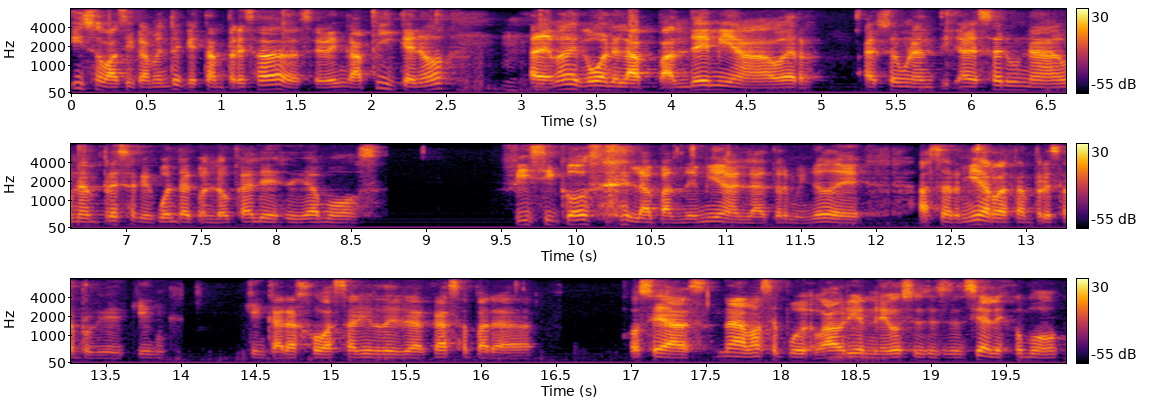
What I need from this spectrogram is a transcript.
hizo básicamente que esta empresa se venga a pique, ¿no? Además de que, bueno, la pandemia, a ver, al ser una, al ser una, una empresa que cuenta con locales, digamos, físicos, la pandemia la terminó de hacer mierda esta empresa porque ¿quién, quién carajo va a salir de la casa para... O sea, nada más se puede, habrían negocios esenciales, como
